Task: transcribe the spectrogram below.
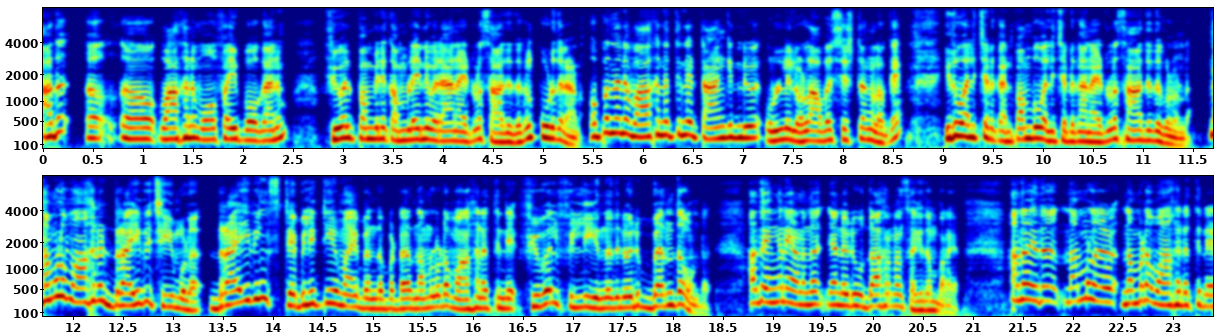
അത് വാഹനം ഓഫായി പോകാനും ഫ്യുവൽ പമ്പിന് കംപ്ലൈന്റ് വരാനായിട്ടുള്ള സാധ്യതകൾ കൂടുതലാണ്. ഒപ്പം തന്നെ വാഹനത്തിന്റെ ടാങ്കിന്റെ ഉള്ളിലുള്ള അവശിഷ്ടങ്ങളൊക്കെ ഇത് വലിച്ചെടുക്കാൻ പമ്പ് വലിച്ചെടുക്കാനായിട്ടുള്ള സാധ്യതകളുണ്ട്. നമ്മൾ വാഹനം ഡ്രൈവ് ചെയ്യുമ്പോൾ ഡ്രൈവിംഗ് സ്റ്റെബിലിറ്റിയുമായി ബന്ധപ്പെട്ട് നമ്മളുടെ വാഹനത്തിന്റെ ഫ്യുവൽ ഫില്ല് ചെയ്യുന്നതിന് ഒരു ബന്ധമുണ്ട്. അതെങ്ങനെയാണെന്ന് ഞാനൊരു ഉദാഹരണം സഹിതം പറയാം. അതായത് നമ്മൾ നമ്മുടെ വാഹനത്തിന്റെ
